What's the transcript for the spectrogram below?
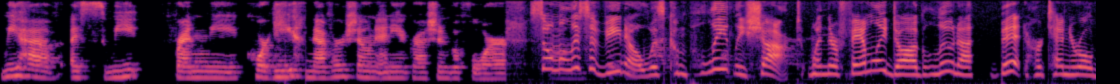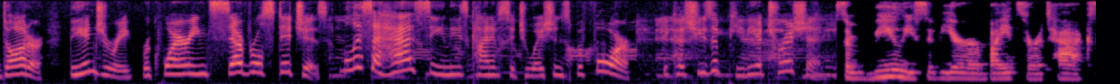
We have a sweet, friendly corgi, never shown any aggression before. So Melissa Vino was completely shocked when their family dog Luna bit her 10 year old daughter, the injury requiring several stitches. Melissa has seen these kind of situations before because she's a pediatrician. Some really severe bites or attacks.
